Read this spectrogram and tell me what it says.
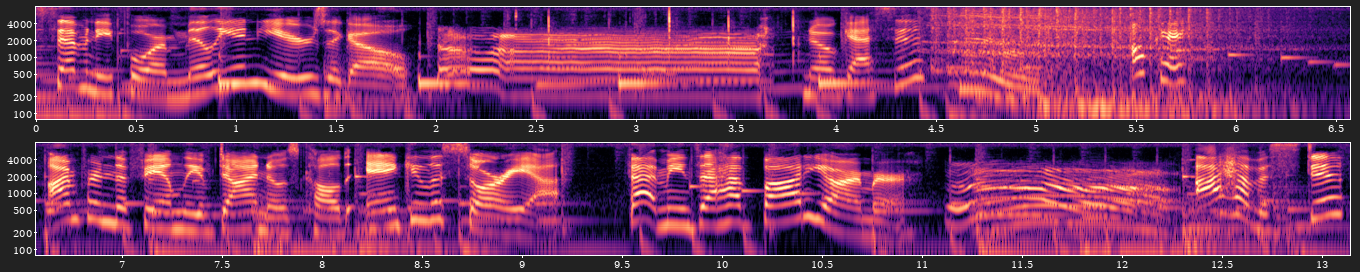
74 million years ago. Ah. No guesses? Hmm. Okay. I'm from the family of dinos called Ankylosauria. That means I have body armor. Ah. I have a stiff,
